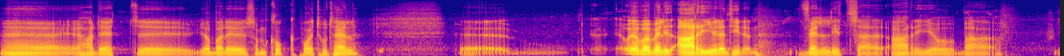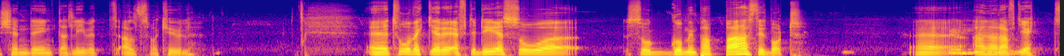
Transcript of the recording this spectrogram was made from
Eh, jag hade ett, eh, jobbade som kock på ett hotell. Och jag var väldigt arg vid den tiden. Väldigt så arg och bara kände inte att livet alls var kul. Eh, två veckor efter det så, så går min pappa hastigt bort. Eh, Han har haft hjärt,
